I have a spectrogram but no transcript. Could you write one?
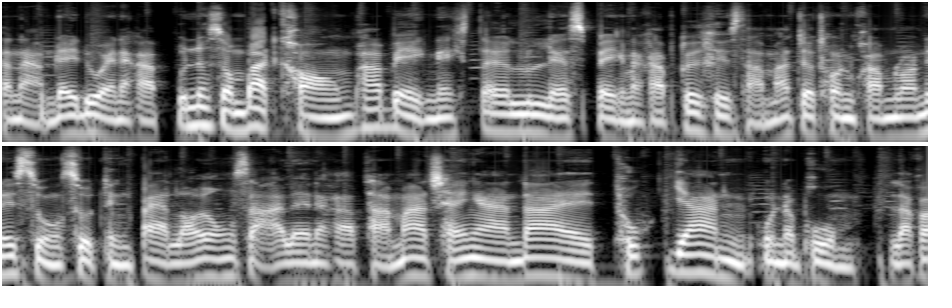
สนามได้ด้วยนะครับคุณสมบัติของผ้าเบรก Nectar รุ่น r e s p e c นะครับก็คือสามารถจะทนความร้อนได้สูงสุดถึง 800 องศาเลยนะครับสามารถใช้งานได้ทุกย่านอุณหภูมิ แล้วก็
